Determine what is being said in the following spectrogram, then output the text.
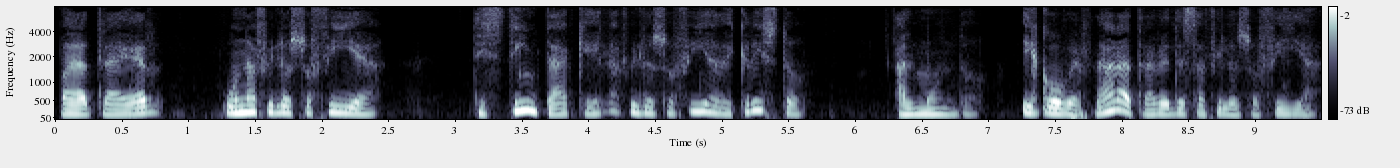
para traer una filosofía distinta que es la filosofía de Cristo al mundo y gobernar a través de esa filosofía.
